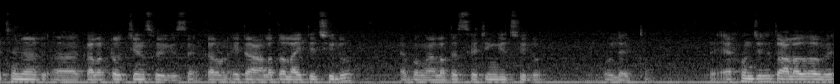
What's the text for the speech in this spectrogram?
এথেনার কালারটাও চেঞ্জ হয়ে গেছে। কারণ এটা আলাদা লাইটে ছিল এবং আলাদা সেটিংয়ে ছিল ওই লাইটটা এখন যেহেতু আলাদা হবে,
